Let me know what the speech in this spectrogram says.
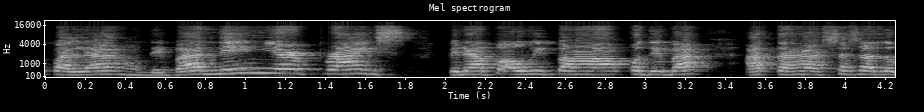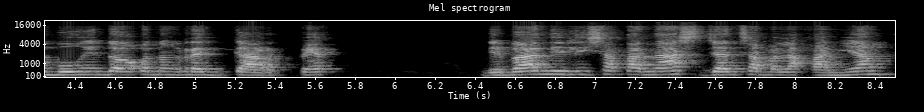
pa lang, di ba? Name your price. Pinapauwi pa nga ako, di ba? At uh, sasalubungin daw ako ng red carpet. Di ba? Ni Lisa Tanas dyan sa Malacanang.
